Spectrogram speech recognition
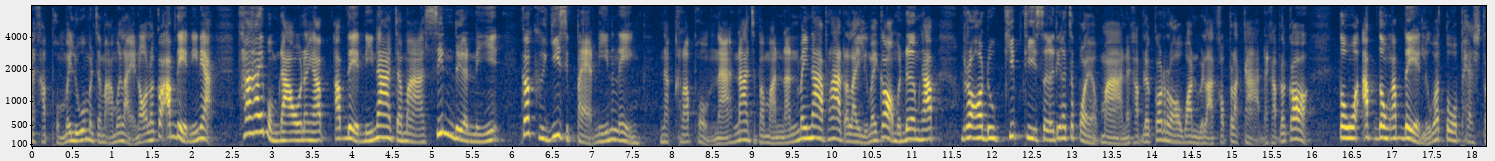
นะครับผมไม่รู้ว่ามันจะมาเมื่อไหร่เนาะแล้วก็อัปเดตนี้เนี่ยถ้าให้ผมเดานะครับอัปเดตนี้น่าจะมาสิ้นเดือนนี้ก็คือ 28 นี้นั่นเองนะครับผมนะ น่าจะประมาณนั้นไม่น่าพลาดอะไรหรือไม่ก็เหมือนเดิมครับ รอดูคลิปทีเซอร์ที่เขาจะปล่อยออกมานะครับ แล้วก็รอวันเวลาเขาประกาศนะครับ แล้วก็ตัวอัปดงอัปเดต หรือว่าตัวแพชต่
